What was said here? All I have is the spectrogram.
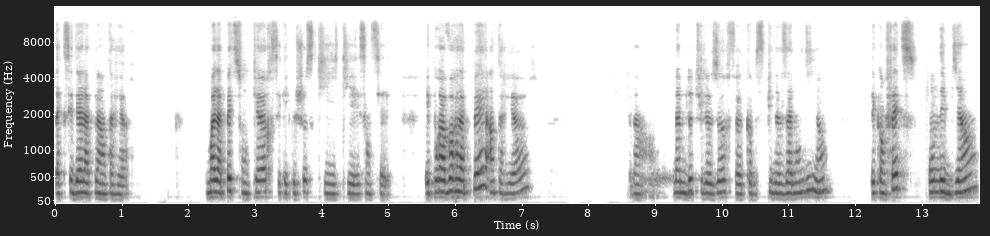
d'accéder à la paix intérieure. Moi, la paix de son cœur, c'est quelque chose qui, qui, est essentiel. Et pour avoir la paix intérieure, eh ben, même d'autres philosophes comme Spinoza l'ont dit, hein, c'est qu'en fait, on est bien,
